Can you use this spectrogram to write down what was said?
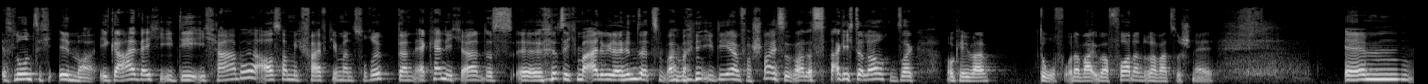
es lohnt sich immer, egal welche Idee ich habe, außer mich pfeift jemand zurück, dann erkenne ich ja, dass äh, sich mal alle wieder hinsetzen, weil meine Idee einfach scheiße war. Das sage ich dann auch und sage, okay, war doof oder war überfordernd oder war zu schnell. Ähm,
